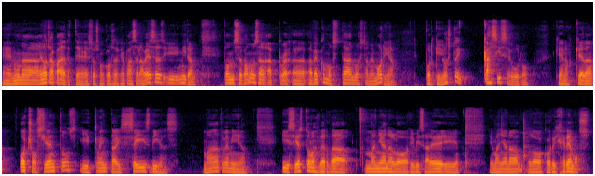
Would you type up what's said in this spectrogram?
en, una, en otra parte. Estas son cosas que pasan a veces y mira, entonces vamos a, a, a ver cómo está nuestra memoria, porque yo estoy casi seguro que nos queda 836 días. Madre mía. Y si esto no es verdad, mañana lo revisaré y, y, mañana lo corregiremos.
